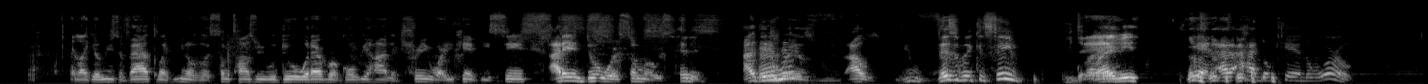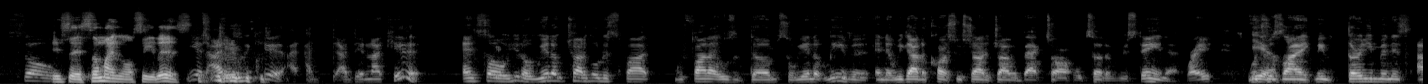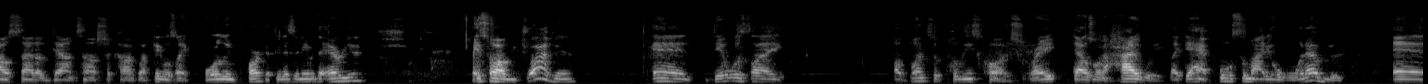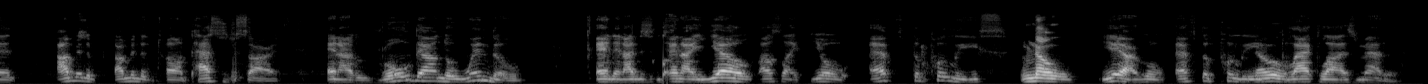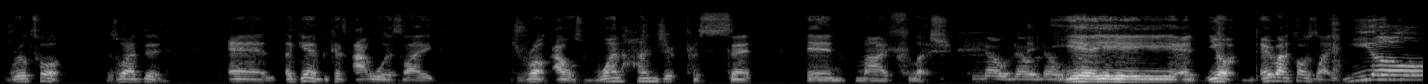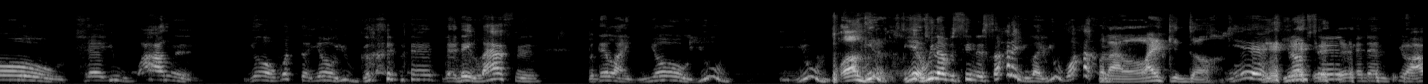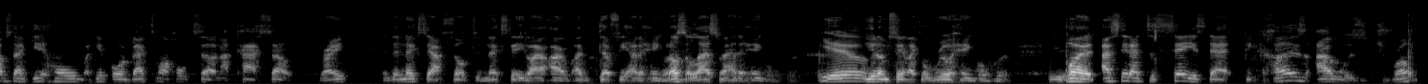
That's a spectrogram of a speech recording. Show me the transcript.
And like you'll use the bathroom, like you know, like sometimes we would do whatever or go behind a tree where you can't be seen. I didn't do it where someone was hidden. I did it where mm-hmm. it was I was you visibly could see me. Baby. Yeah, I, I had no care in the world. So He said somebody gonna see this. yeah, I didn't really care. I, I, I did not care. And so, you know, we ended up trying to go to the spot. We found out it was a dub, so we ended up leaving. And then we got in the car, so we started driving back to our hotel that we were staying at, right? Which Yeah. was like maybe 30 minutes outside of downtown Chicago. I think it was like Orland Park. I think that's the name of the area. And so I'll be driving, and there was like a bunch of police cars, right? That was on a highway. Like they had pulled somebody over, whatever. And I'm in the I'm in the um, passenger side, and I roll down the window, and then I just and I yelled. I was like, "Yo, f the police!" No. Yeah, I go f the police. No. Black lives matter. Real talk is what I did. And again, because I was like drunk, I was one hundred percent in my flesh. No. No. No. Yeah, yeah, yeah, yeah, yeah. And yo, everybody calls like, yo, Jay, you wildin'. Yo, what the yo, you good, man? They, they laughing, but they're like, yo, you you Bugging. Yeah, we never seen this side of you. Like you wild. But I like it though. Yeah, you know what I'm saying? And then, you know, obviously I get home, I get or back to my hotel and I pass out, right? And the next day I felt it. Next day, like I, I definitely had a hangover. That was the last time I had a hangover. Yeah. You know what I'm saying? Like a real hangover. Yeah. But I say that to say is that because I was drunk,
